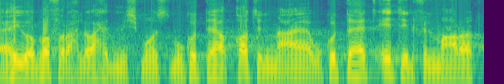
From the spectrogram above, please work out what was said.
أيوه بفرح لواحد مش مسلم وكنت هقاتل معاه وكنت هتقتل في المعركة.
